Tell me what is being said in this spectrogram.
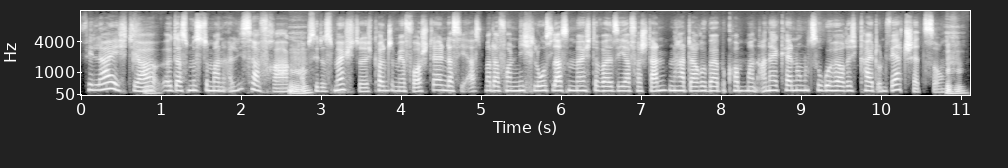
Vielleicht, ja. Hm. Das müsste man Alisa fragen, mhm. ob sie das möchte. Ich könnte mir vorstellen, dass sie erstmal davon nicht loslassen möchte, weil sie ja verstanden hat, darüber bekommt man Anerkennung, Zugehörigkeit und Wertschätzung. Mhm.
